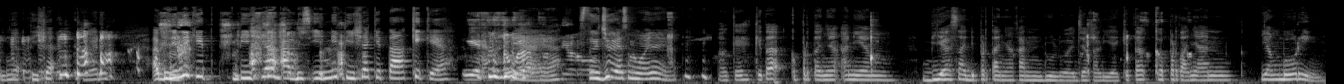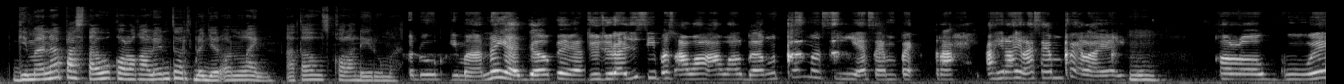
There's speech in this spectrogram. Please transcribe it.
enggak Tisha enggak deh. Abis ini kita, Tisha abis ini Tisha kita kick ya. Iya. iya ya. Setuju ya semuanya ya. Oke kita ke pertanyaan yang biasa dipertanyakan dulu aja kali ya. Kita ke pertanyaan yang boring. Gimana pas tahu kalau kalian tuh harus belajar online atau sekolah dari rumah? Aduh gimana ya jawabnya ya? Jujur aja sih pas awal-awal banget kan masih SMP terakhir akhir-akhir SMP lah ya itu. Hmm. kalau gue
